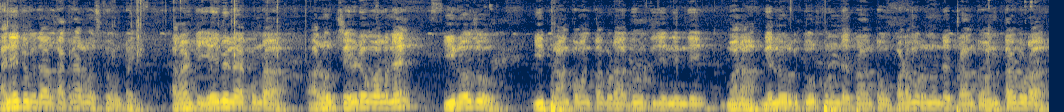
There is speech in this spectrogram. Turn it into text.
అనేక విధాల తకరారులు వస్తూ ఉంటాయి. అలాంటి ఏమీ లేకుండా ఆ రోజు చేయడం వల్లనే ఈరోజు ఈ ప్రాంతం అంతా కూడా అభివృద్ధి చెందింది. మన నెల్లూరుకు తూర్పు నుండే ప్రాంతం పడమరు నుండే ప్రాంతం అంతా కూడా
